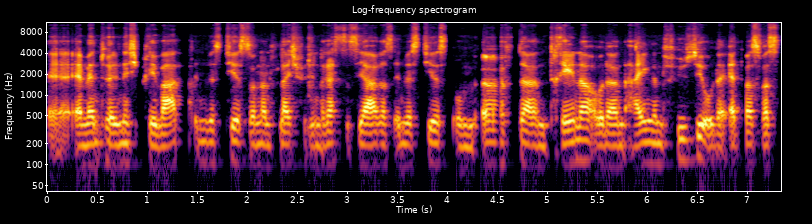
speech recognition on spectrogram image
äh, eventuell nicht privat investierst, sondern vielleicht für den Rest des Jahres investierst, um öfter einen Trainer oder einen eigenen Physio oder etwas, was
